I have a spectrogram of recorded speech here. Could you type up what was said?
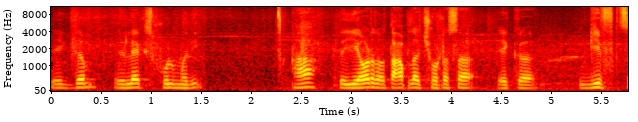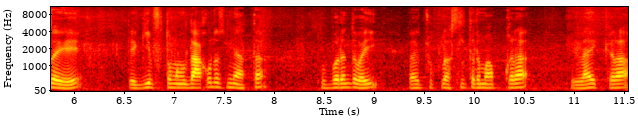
एकदम रिलॅक्स फुलमध्ये हां तर एवढंच होता आपला छोटासा एक गिफ्टचं हे. ते गिफ्ट तुम्हाला दाखवतोच मी आत्ता तोपर्यंत भाई काय चुकलं असेल तर माफ करा लाईक करा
